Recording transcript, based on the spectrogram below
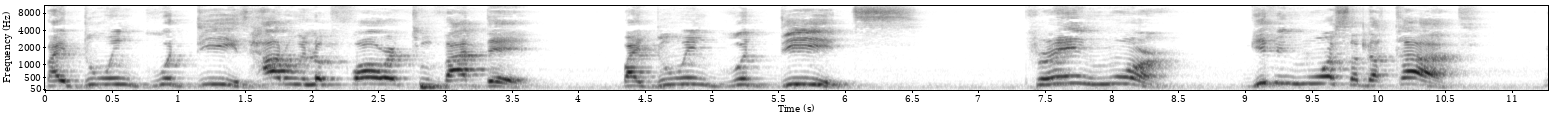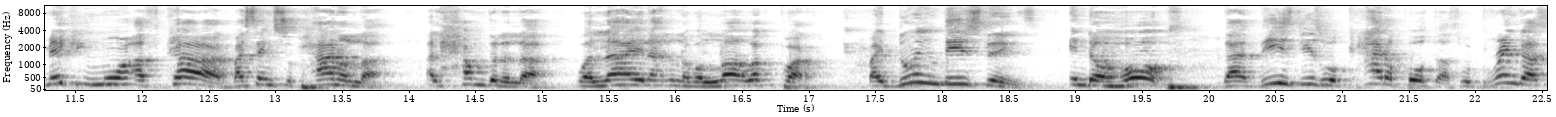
by doing good deeds. How do we look forward to that day? By doing good deeds, praying more, giving more sadaqat, making more adhkar by saying subhanallah, alhamdulillah, wa la ilaha illallah, wallahu akbar. By doing these things in the hopes that these deeds will catapult us, will bring us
